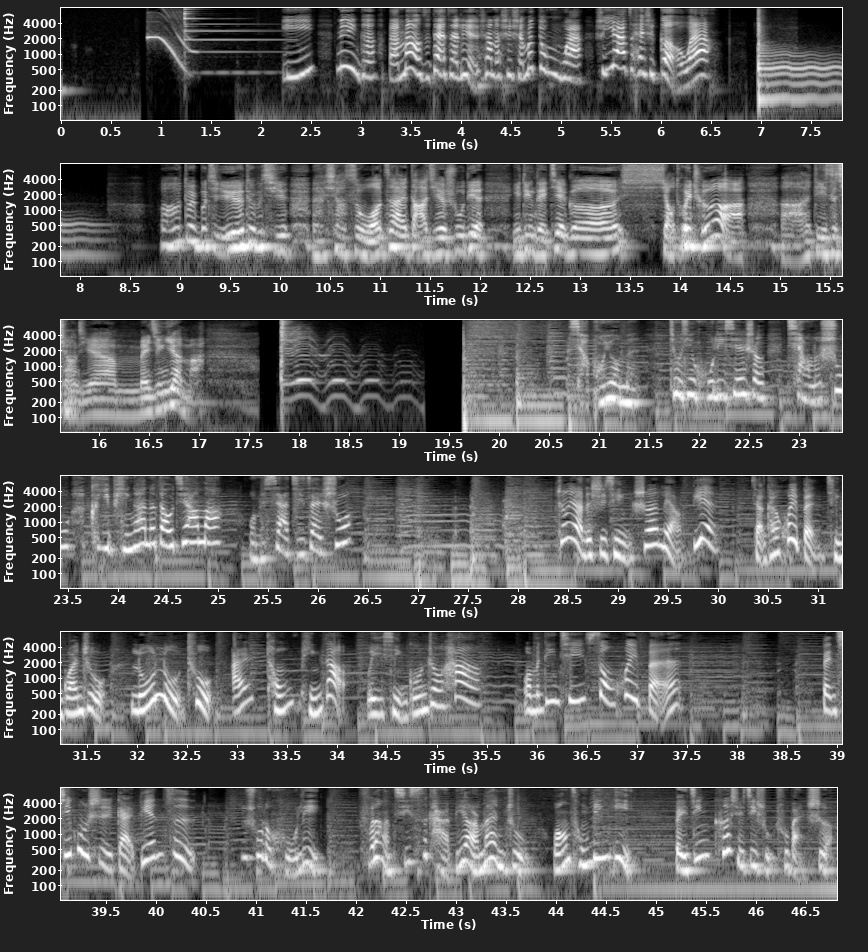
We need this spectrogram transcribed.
咦，那个把帽子戴在脸上的是什么动物啊？是鸭子还是狗啊？啊，对不起，对不起，下次我再打劫书店，一定得借个小推车啊！啊，第一次抢劫没经验嘛。小朋友们，究竟狐狸先生抢了书可以平安的到家吗？我们下集再说。重要的事情说两遍。想看绘本，请关注“鲁鲁兔儿童频道”微信公众号，我们定期送绘本。本期故事改编自《吃书的狐狸》，弗朗基斯卡·比尔曼著，王从兵译，北京科学技术出版社。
